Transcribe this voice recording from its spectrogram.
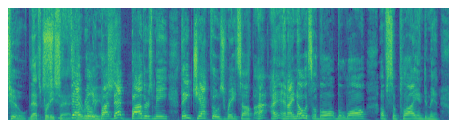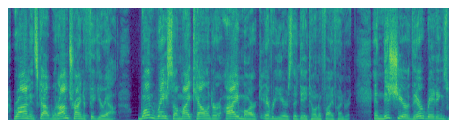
to, That's pretty sad. That, That really, really bo- that bothers me. They jack those rates up, I, I, and I know it's the law, the law of supply and demand. Ron and Scott, what I'm trying to figure out. One race on my calendar I mark every year is the Daytona 500. And this year, their ratings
